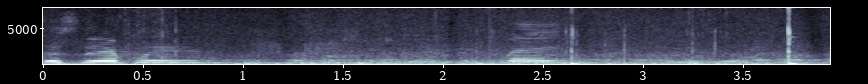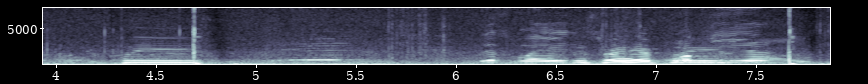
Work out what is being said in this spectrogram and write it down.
This there, please. Wait. Please. This way. This right here, please.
